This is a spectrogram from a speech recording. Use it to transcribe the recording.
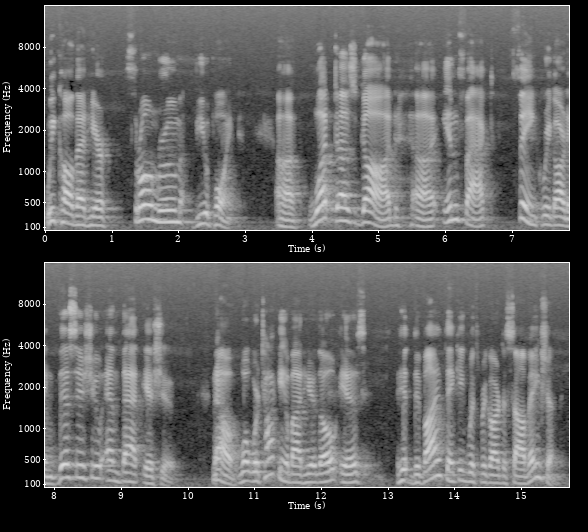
We call that here throne room viewpoint. Uh, what does God, uh, in fact, think regarding this issue and that issue. Now, what we're talking about here, though, is divine thinking with regard to salvation.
